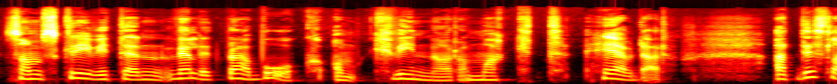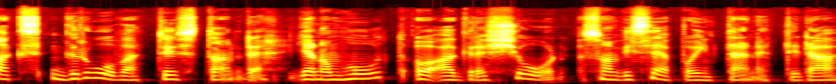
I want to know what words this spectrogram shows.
som skrivit en väldigt bra bok om kvinnor och makt, hävdar att det slags grova tystande genom hot och aggression som vi ser på internet idag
